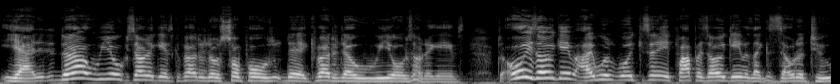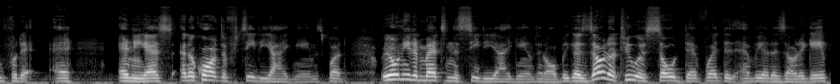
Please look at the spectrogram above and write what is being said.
Yeah, they're not real Zelda games compared to those supposed compared to the real Zelda games. The only Zelda game I would really consider a proper Zelda game is like Zelda 2 for the uh, NES, and of course the CDI games. But we don't need to mention the CDI games at all because Zelda 2 is so different than every other Zelda game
